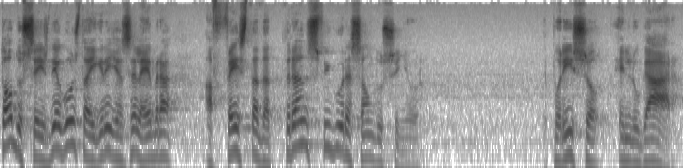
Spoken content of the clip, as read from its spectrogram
todo 6 de agosto a igreja celebra a festa da transfiguração do Senhor. Por isso, em lugar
